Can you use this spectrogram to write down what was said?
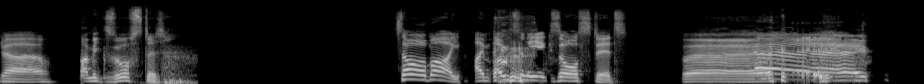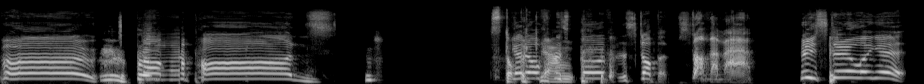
No. I'm exhausted. So am I. I'm utterly exhausted. Hey! Boo! Stop the pawns! Stop Get the off count. the sport! Stop the stop the map! He's stealing it!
